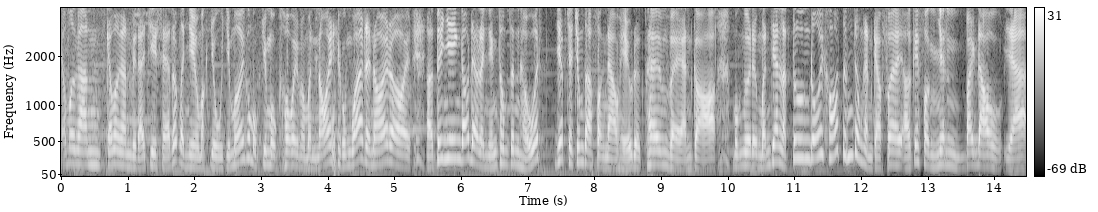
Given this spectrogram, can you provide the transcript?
Cảm ơn anh, cảm ơn anh vì đã chia sẻ rất là nhiều mặc dù chỉ mới có một chuyên mục thôi mà mình nói thì cũng quá trời nói rồi. À, tuy nhiên đó đều là những thông tin hữu ích giúp cho chúng ta phần nào hiểu được thêm về anh Cọ, một người được mệnh danh là tương đối khó tính trong ngành cà phê ở cái phần nhìn ban đầu. Dạ,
